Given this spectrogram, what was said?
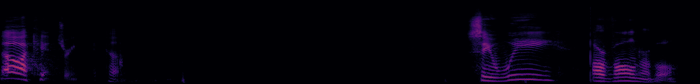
no, I can't drink the cup. See, we are vulnerable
